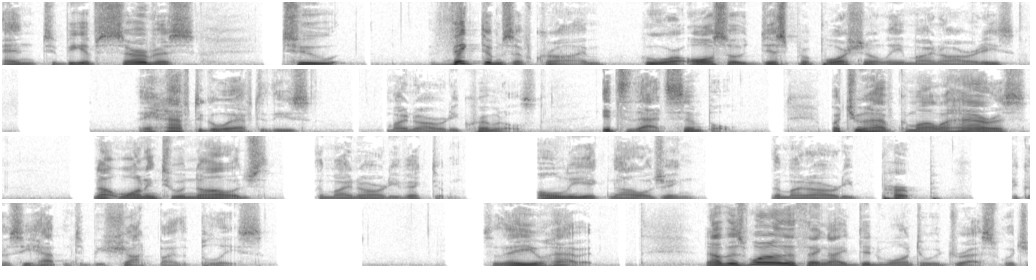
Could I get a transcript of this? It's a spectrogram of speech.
and to be of service to victims of crime, who are also disproportionately minorities, they have to go after these minority criminals. It's that simple. But you have Kamala Harris not wanting to acknowledge the minority victim, only acknowledging the minority perp because he happened to be shot by the police. So there you have it. Now, there's one other thing I did want to address, which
